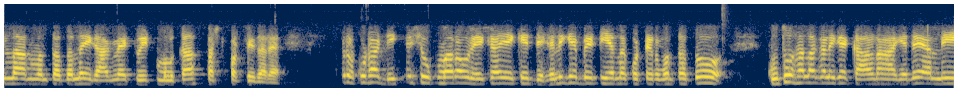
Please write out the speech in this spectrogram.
ಇಲ್ಲ ಅನ್ನುವಂಥದ್ದನ್ನ ಈಗಾಗಲೇ ಟ್ವೀಟ್ ಮೂಲಕ ಸ್ಪಷ್ಟಪಡಿಸಿದ್ದಾರೆ. ಕೂಡ ಡಿ ಕೆ ಶಿವಕುಮಾರ್ ಅವರು ಏಕಾಏಕಿ ದೆಹಲಿಗೆ ಭೇಟಿಯನ್ನ ಕೊಟ್ಟಿರುವಂತದ್ದು ಕುತೂಹಲಗಳಿಗೆ ಕಾರಣ ಆಗಿದೆ. ಅಲ್ಲಿ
